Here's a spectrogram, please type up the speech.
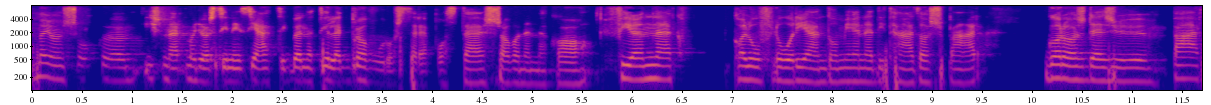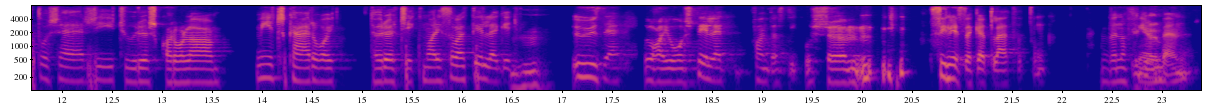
Nagyon sok ismert magyar színész játszik benne, tényleg bravúros szereposztása van ennek a filmnek. Kaló Flórián, Domján Edith házas pár, Garas Dezső, Pártos Erzsi, Csűrös Karola, Mécs Károly, Töröcsik Mari, szóval tényleg egy uh-huh. őze Lajos, tényleg fantasztikus színészeket láthatunk ebben a filmben. Igen.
